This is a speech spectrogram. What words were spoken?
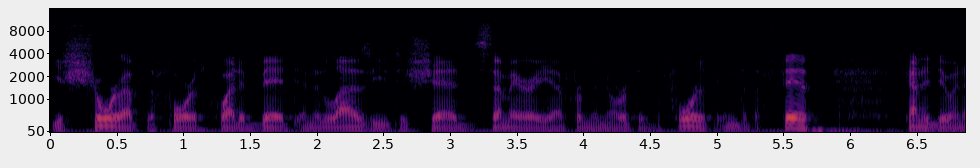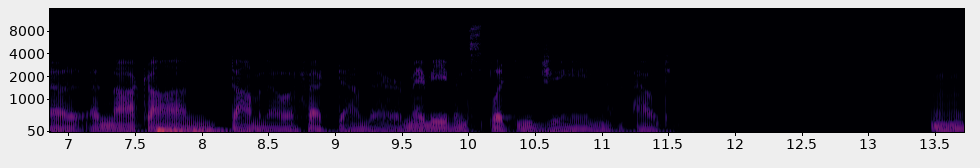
you shore up the fourth quite a bit, and it allows you to shed some area from the north of the fourth into the fifth, kind of doing a, a knock on domino effect down there. Maybe even split Eugene out. Mm-hmm.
